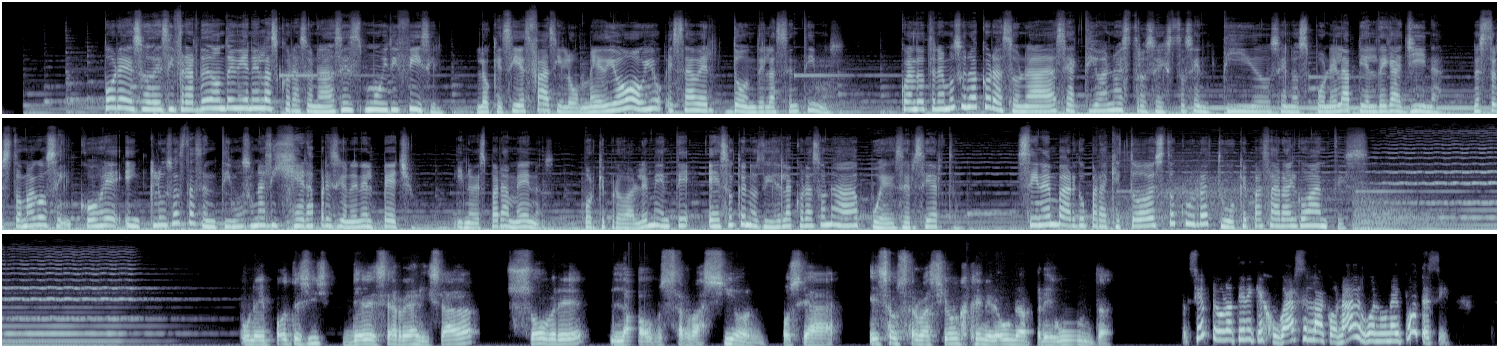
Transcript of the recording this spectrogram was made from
Por eso descifrar de dónde vienen las corazonadas es muy difícil. Lo que sí es fácil o medio obvio es saber dónde las sentimos. Cuando tenemos una corazonada se activa nuestro sexto sentido, se nos pone la piel de gallina, nuestro estómago se encoge e incluso hasta sentimos una ligera presión en el pecho. Y no es para menos, porque probablemente eso que nos dice la corazonada puede ser cierto. Sin embargo, para que todo esto ocurra tuvo que pasar algo antes. Una hipótesis debe ser realizada sobre la observación, o sea, esa observación generó una pregunta. Siempre uno tiene que jugársela con algo en una hipótesis.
